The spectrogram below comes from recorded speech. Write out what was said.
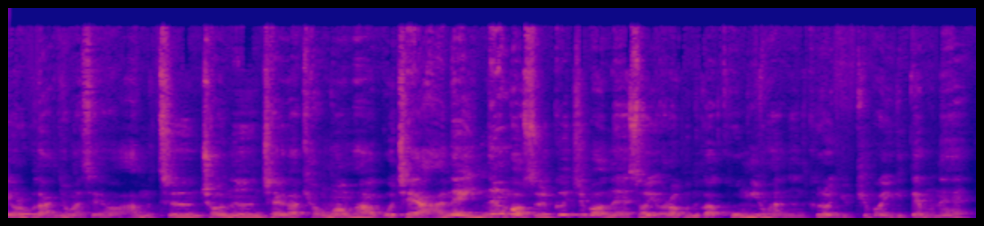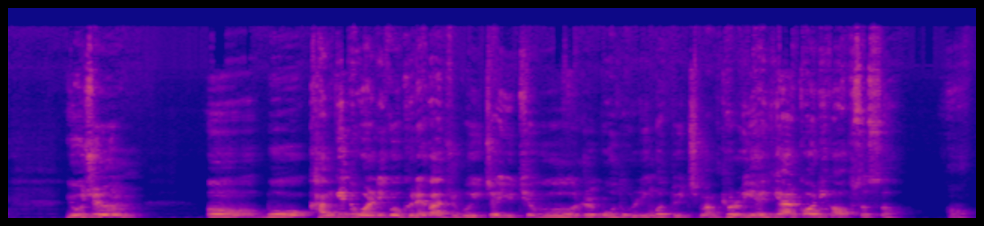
여러분 안녕하세요. 아무튼 저는 제가 경험하고 제 안에 있는 것을 끄집어내서 여러분과 공유하는 그런 유튜버이기 때문에 요즘 어, 뭐 감기도 걸리고 그래가지고 이제 유튜브를 못 올린 것도 있지만 별로 얘기할 거리가 없었어. 어.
